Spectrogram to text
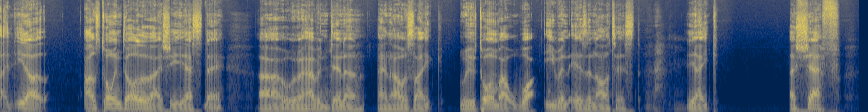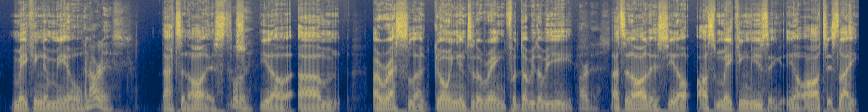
uh, you know, I was talking to Oliver actually yesterday. Uh, we were having dinner, and I was like, we were talking about what even is an artist. Like a chef making a meal. an artist. That's an artist. Totally. You know, um, a wrestler going into the ring for WWE. Artist. That's an artist. You know, us making music. You know, artists like.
